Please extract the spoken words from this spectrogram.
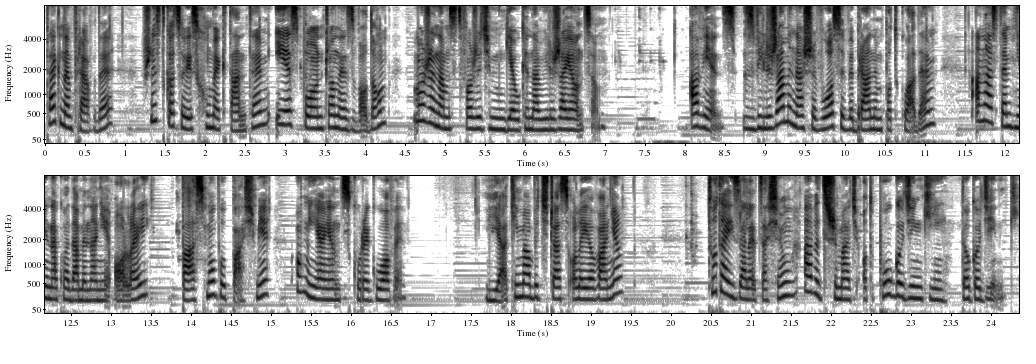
Tak naprawdę wszystko, co jest humektantem i jest połączone z wodą, może nam stworzyć mgiełkę nawilżającą. A więc zwilżamy nasze włosy wybranym podkładem a następnie nakładamy na nie olej, pasmo po paśmie, omijając skórę głowy. Jaki ma być czas olejowania? Tutaj zaleca się, aby trzymać od pół godzinki do godzinki.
